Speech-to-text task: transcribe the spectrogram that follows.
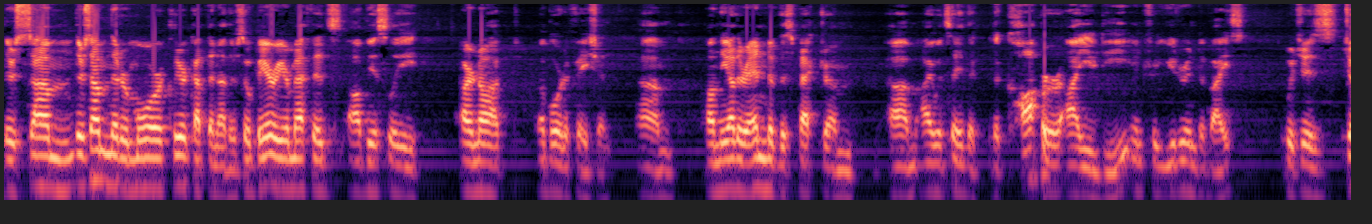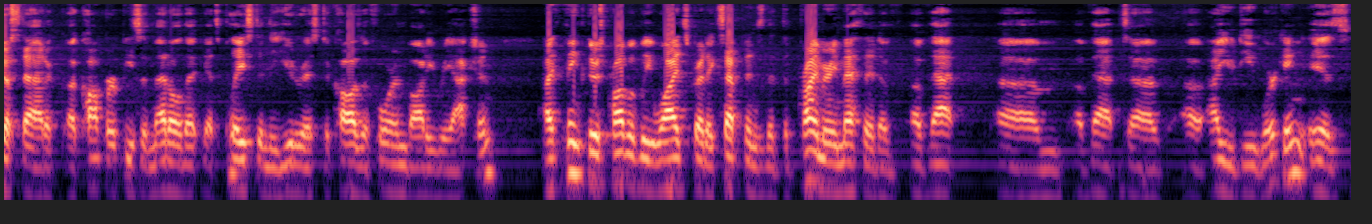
there's some there's some that are more clear cut than others. So barrier methods obviously are not abortifacient. Um, on the other end of the spectrum, um, I would say that the copper IUD intrauterine device which is just that a, a, copper piece of metal that gets placed in the uterus to cause a foreign body reaction. I think there's probably widespread acceptance that the primary method of, of that um, of that uh, uh, IUD working is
